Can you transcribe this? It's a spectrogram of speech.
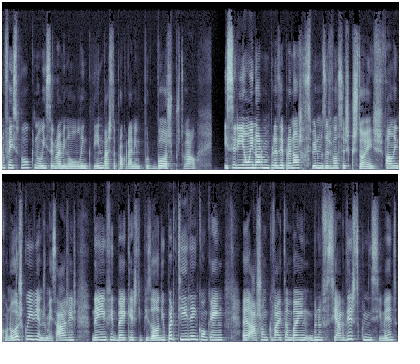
no Facebook, no Instagram e no LinkedIn, basta procurarem por Bosch Portugal. E seria um enorme prazer para nós recebermos as vossas questões. Falem connosco, enviem-nos mensagens, deem feedback a este episódio, partilhem com quem uh, acham que vai também beneficiar deste conhecimento.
